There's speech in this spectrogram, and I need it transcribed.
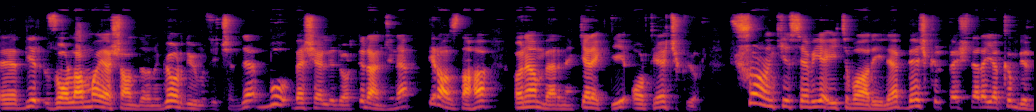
bir zorlanma yaşandığını gördüğümüz için de bu 5.54 direncine biraz daha önem vermek gerektiği ortaya çıkıyor. Şu anki seviye itibariyle 5.45'lere yakın bir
